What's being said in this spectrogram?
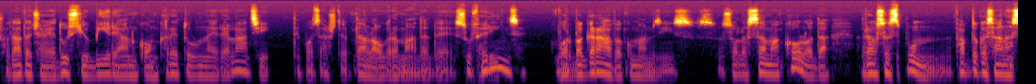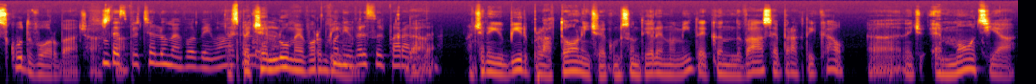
și odată ce ai adus iubirea în concretul unei relații, te poți aștepta la o grămadă de suferințe. Vorbă gravă, cum am zis, să, să o lăsăm acolo, dar vreau să spun, faptul că s-a născut vorba aceasta, Despre ce lume vorbim? O despre altă ce lume vorbim. Universuri paralele. Da. Acele iubiri platonice, cum sunt ele numite, cândva se practicau. Uh, Deci emoția,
